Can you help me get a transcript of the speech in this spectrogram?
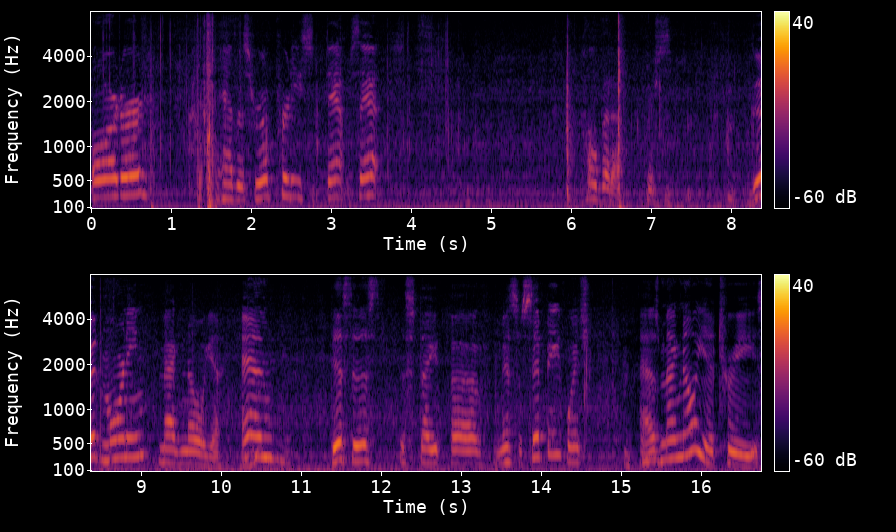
ordered, I have this real pretty stamp set. Hold that up. Here's Good Morning Magnolia. And this is the state of Mississippi, which has magnolia trees.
